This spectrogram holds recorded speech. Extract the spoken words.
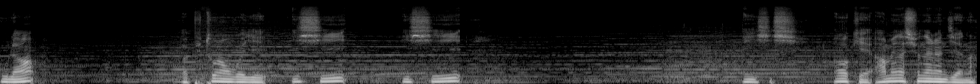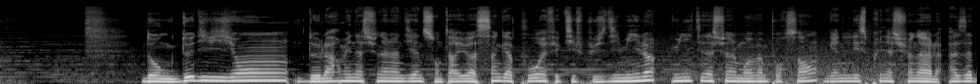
ou là. On va plutôt l'envoyer ici, ici, et ici. Ok, armée nationale indienne. Donc deux divisions de l'armée nationale indienne sont arrivées à Singapour, effectif plus 10 000, unité nationale moins 20%, gagne l'esprit national Azad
